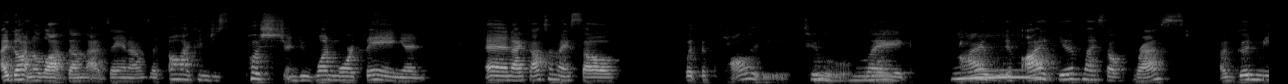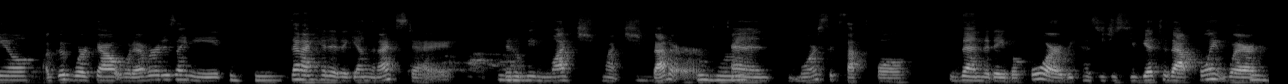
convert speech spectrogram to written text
I gotten a lot done that day, and I was like, oh, I can just push and do one more thing. And and I thought to myself, but the quality too. Mhm. Like I if I Mm. give myself rest, a good meal, a good workout, whatever it is I need, Mhm. then I hit it again the next day. It'll be much much better Mhm. and more successful than the day before because you just you get to that point where.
